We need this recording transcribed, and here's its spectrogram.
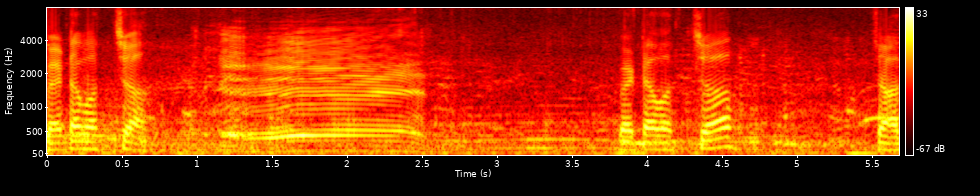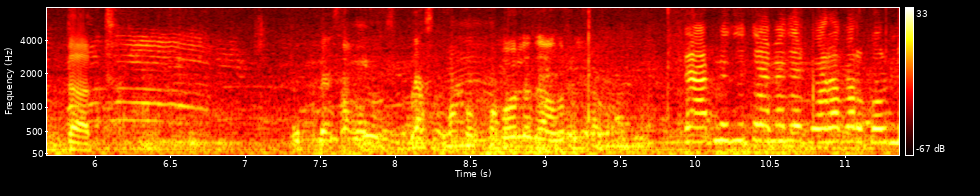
বেটা বাচ্চা। বেটা বাচ্চা চার দাঁত আপনি যদি আমাদের বরাবর করুন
